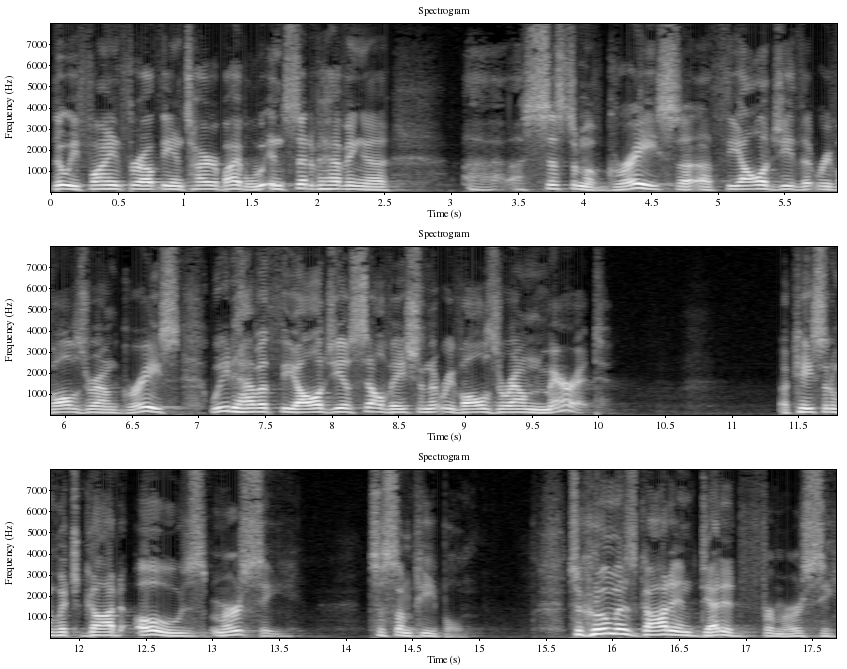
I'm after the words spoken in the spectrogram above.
that we find throughout the entire Bible. Instead of having a a system of grace, a, theology that revolves around grace, we'd have a theology of salvation that revolves around merit. A case in which God owes mercy to some people. To whom is God indebted for mercy?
